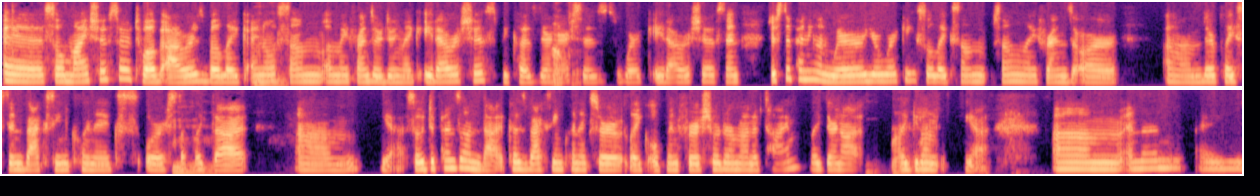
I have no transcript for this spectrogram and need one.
Uh, so my shifts are 12 hours, but like I know Mm-hmm. some of my friends are doing like eight hour shifts because their Okay. nurses work eight hour shifts and just depending on where you're working. So like some some of my friends are um they're placed in vaccine clinics or stuff like Mm-hmm. that. Um yeah, so it depends on that because vaccine clinics are like open for a shorter amount of time. Like they're not Right. like you don't yeah. Um, and then I,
